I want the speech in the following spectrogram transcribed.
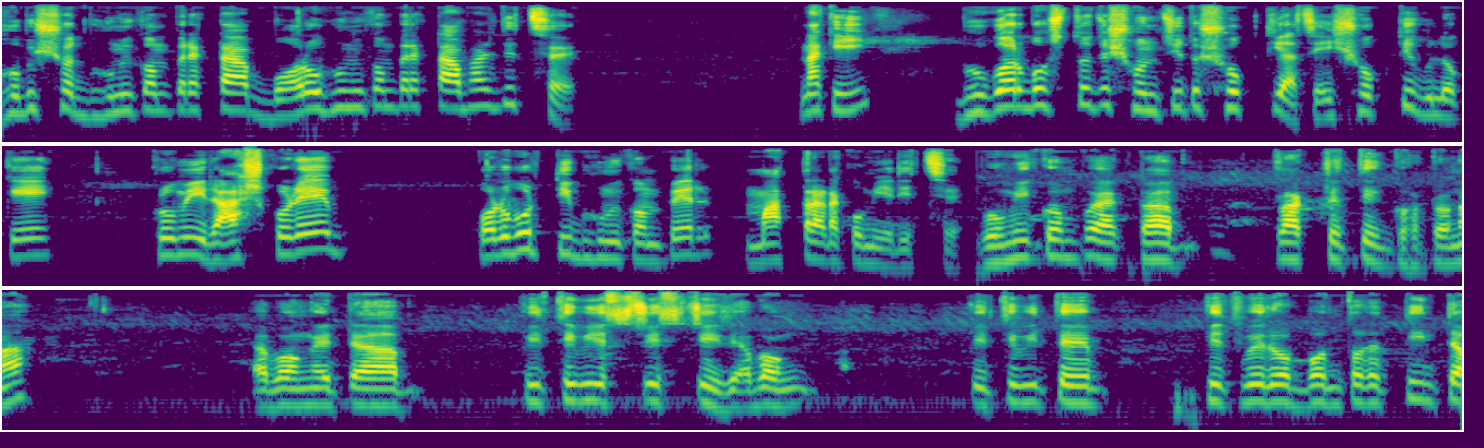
ভবিষ্যৎ ভূমিকম্পের একটা বড় ভূমিকম্পের একটা আভাস দিচ্ছে? নাকি ভূগর্ভস্থ যে সঞ্চিত শক্তি আছে, এই শক্তিগুলোকে ক্রমেই হ্রাস করে পরবর্তী ভূমিকম্পের মাত্রাটা কমিয়ে দিচ্ছে? ভূমিকম্প একটা প্রাকৃতিক ঘটনা এবং এটা পৃথিবীর সৃষ্টির এবং পৃথিবীতে পৃথিবীর অভ্যন্তরে তিনটা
